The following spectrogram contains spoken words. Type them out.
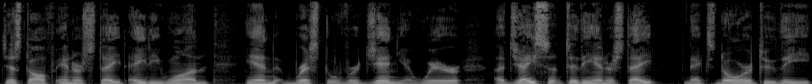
just off Interstate 81 in Bristol, Virginia. We're adjacent to the interstate, next door to the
